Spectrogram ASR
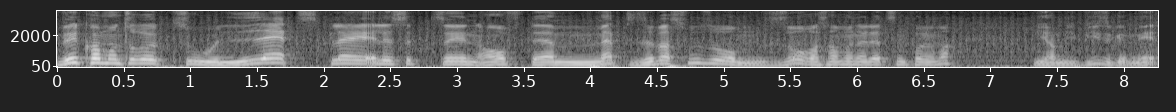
Willkommen zurück zu Let's Play LS17 auf der Map Silbersusum. So, was haben wir in der letzten Folge gemacht? Wir haben die Wiese gemäht.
